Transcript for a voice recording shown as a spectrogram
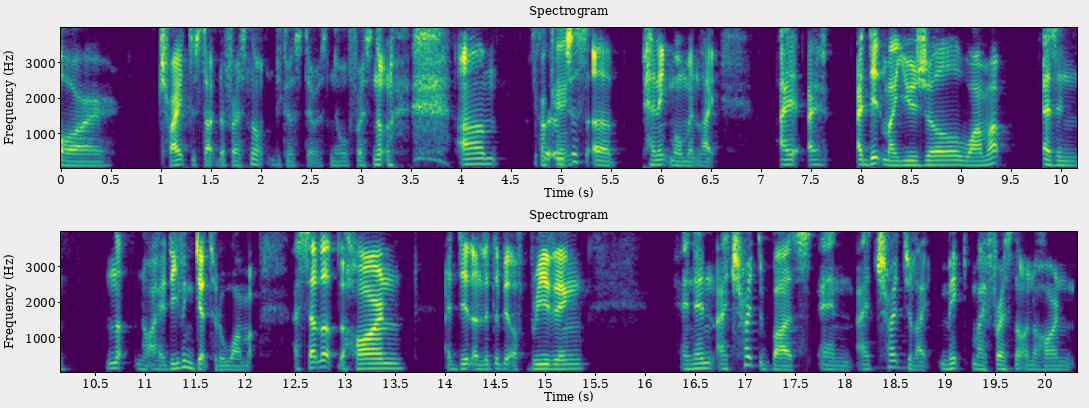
or tried to start the first note because there was no first note. um, so it Okay. was just a panic moment. Like I I I did my usual warm up, as in no no I didn't even get to the warm up. I set up the horn. I did a little bit of breathing, and then I tried to buzz and I tried to like make my first note on the horn,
